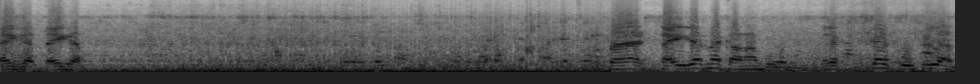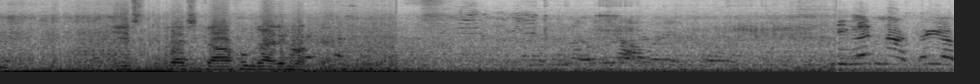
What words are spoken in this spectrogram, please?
Safari. Tiger tiger ഇപ്പൊ ടൈഗറിനെ കാണാൻ പോകുന്നു ഇവരൊക്കെ കൂട്ടിലാണ് ഈ ഇതിലെ സ്റ്റാഫും കാര്യങ്ങളൊക്കെ Tiger na tiger.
